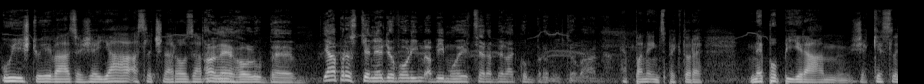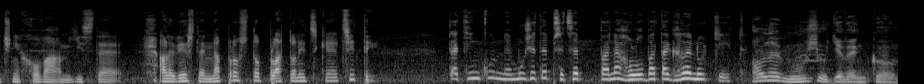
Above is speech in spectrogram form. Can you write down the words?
Ujišťuji vás, že já a slečna Roza... Pane Holube, já prostě nedovolím, aby moje dcera byla kompromitována. Pane inspektore, nepopírám, že ke slečně chovám jisté, ale věřte naprosto platonické city. Tatínku, nemůžete přece pana Holuba takhle nutit. Ale můžu, děvenko.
